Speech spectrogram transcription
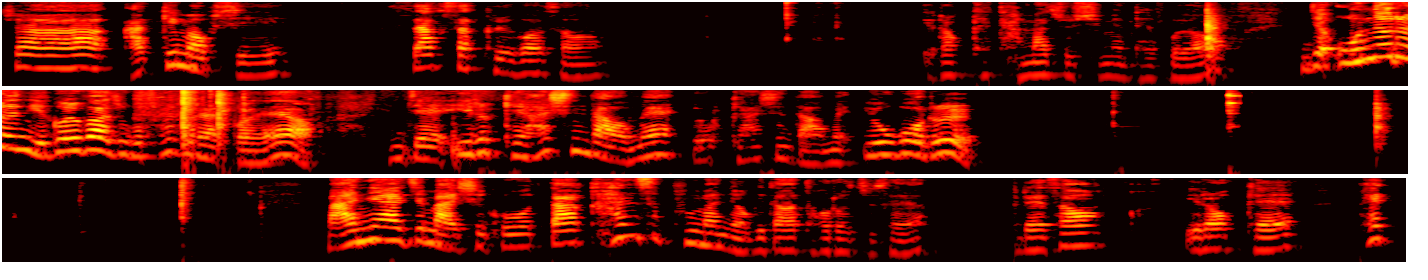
자, 아낌없이 싹싹 긁어서 이렇게 담아주시면 되고요. 이제 오늘은 이걸 가지고 팩을 할 거예요. 이제 이렇게 하신 다음에 이렇게 하신 다음에 요거를 많이 하지 마시고 딱 한 스푼만 여기다가 덜어주세요. 그래서 이렇게 팩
